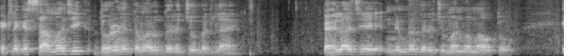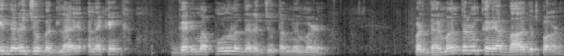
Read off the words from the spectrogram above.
એટલે કે સામાજિક ધોરણે તમારો દરજ્જો બદલાય. પહેલાં જે નિમ્ન દરજ્જો માનવામાં આવતો, એ દરજ્જો બદલાય અને કંઈક ગરિમાપૂર્ણ દરજ્જો તમને મળે. પણ ધર્માંતરણ કર્યા બાદ પણ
